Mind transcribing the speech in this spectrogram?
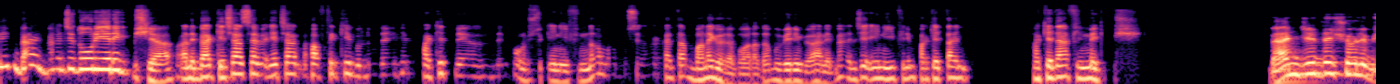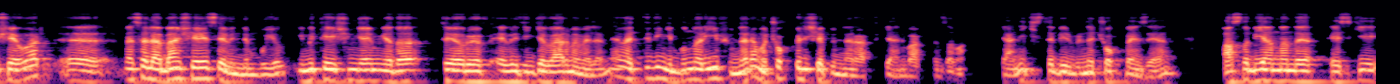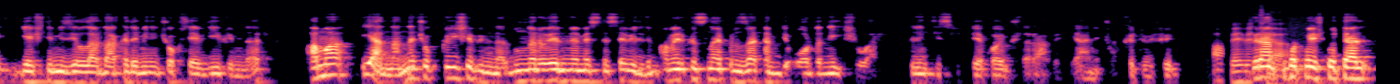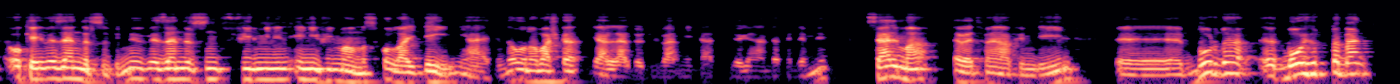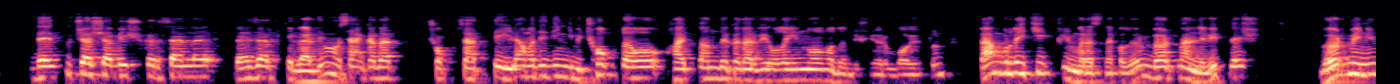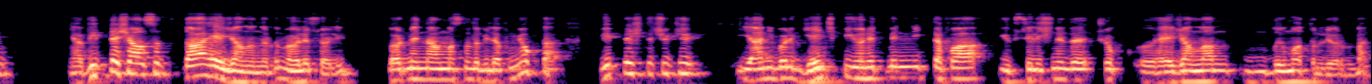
Ben bence doğru yere gitmiş ya. Hani ben geçen sefer geçen haftaki bölümde hep paketleyen ödülleri konuştuk en iyi filmde ama bu sefer hakikaten bana göre bu arada bu benim hani bence en iyi film paketten hak eden filme gitmiş. Bence de şöyle bir şey var. Ee, mesela ben şeye sevindim bu yıl. Imitation Game ya da Theory of Everything'e vermemelerini. Evet dediğin gibi bunlar iyi filmler ama çok klişe filmler artık yani baktığın zaman. Yani ikisi de birbirine çok benzeyen. Aslında bir yandan da eski geçtiğimiz yıllarda akademinin çok sevdiği filmler. Ama bir yandan da çok klişe filmler. Bunları verilmemesine sevildim. American Sniper'ın zaten bir orada ne işi var? Clint Eastwood diye koymuşlar abi. Yani çok kötü bir film. Abi evet Grand. Budapest Hotel okey Wes Anderson filmi. Wes Anderson filminin en iyi film alması kolay değil nihayetinde. Ona başka yerlerde ödül vermeyi tercih ediyor genelde akademi. Selma evet fena film değil. Ee, burada evet, Boyhood'da ben de 3 aşağı 5 yukarı seninle benzer fikirlerdeyim ama sen kadar çok sert değil ama dediğin gibi çok da o hype'landığı kadar bir olayının olmadığını düşünüyorum Boyhood'un. Ben burada iki film arasında kalıyorum. Birdman'le Whiplash. Birdman'in ya Whiplash alsa daha heyecanlanırdım öyle söyleyeyim. Birdman'in almasına da bir lafım yok da. Whiplash'te çünkü yani böyle genç bir yönetmenin ilk defa yükselişine de çok e, heyecanlandığımı hatırlıyorum ben.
